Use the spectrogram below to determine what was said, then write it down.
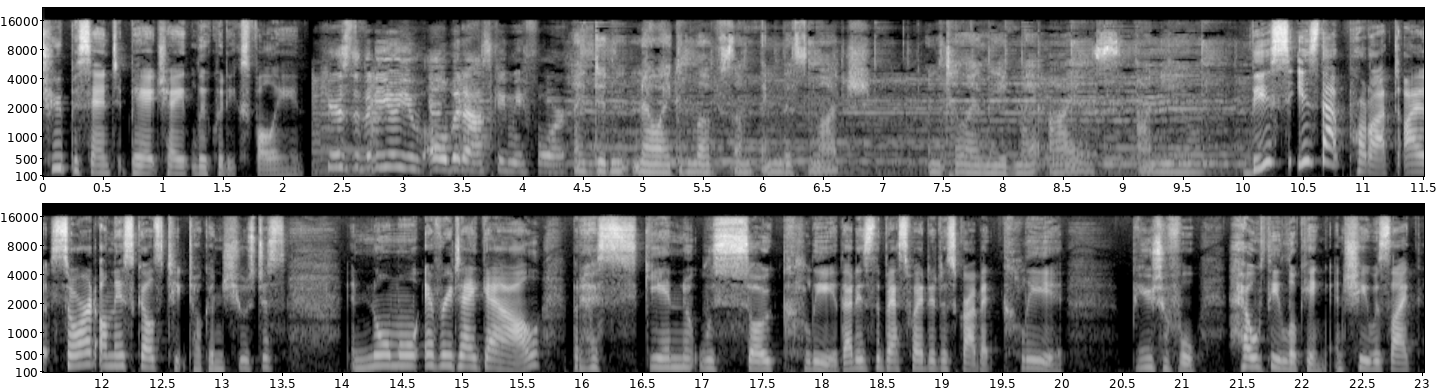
2% BHA liquid exfoliant. Here's the video you've all been asking me for. I didn't know I could love something this much until I laid my eyes on you. This is that product. I saw it on this girl's TikTok and she was just a normal, everyday gal, but her skin was so clear. That is the best way to describe it clear, beautiful, healthy looking. And she was like,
